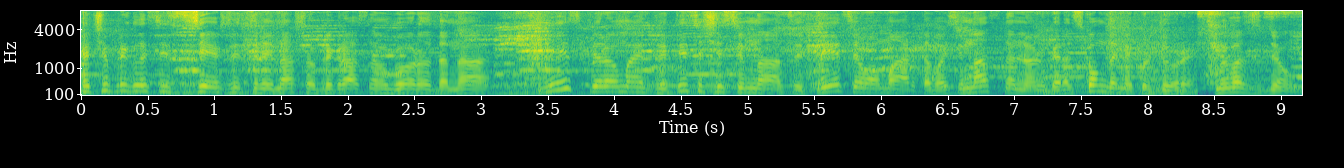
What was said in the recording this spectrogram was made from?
Хочу пригласить всех жителей нашего прекрасного города на Мисс Первомайск 2017 3 марта 18.00 в городском доме культуры. Мы вас ждем.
